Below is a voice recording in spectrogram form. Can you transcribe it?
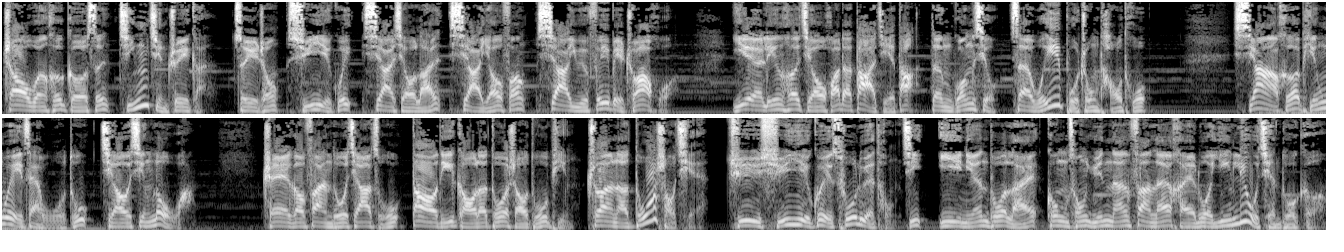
赵稳和葛森紧紧追赶，最终徐义贵、夏小兰、夏瑶芳、夏雨飞被抓获，叶玲和狡猾的大姐大邓光秀在围捕中逃脱。夏和平未在武都，侥幸漏网。这个贩毒家族到底搞了多少毒品，赚了多少钱？据徐义贵粗略统计，一年多来，共从云南贩来海洛因六千多克，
